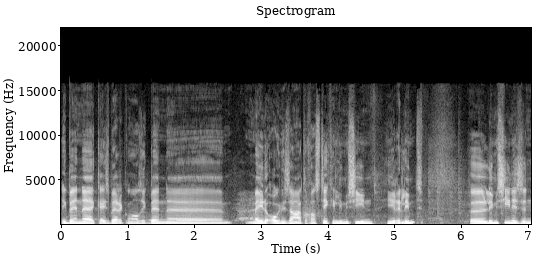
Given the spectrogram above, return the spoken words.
Ik ben uh, Kees Berkelmans, ik ben uh, mede-organisator van Stichting Limousine hier in Liemt. Uh, Limousine is een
